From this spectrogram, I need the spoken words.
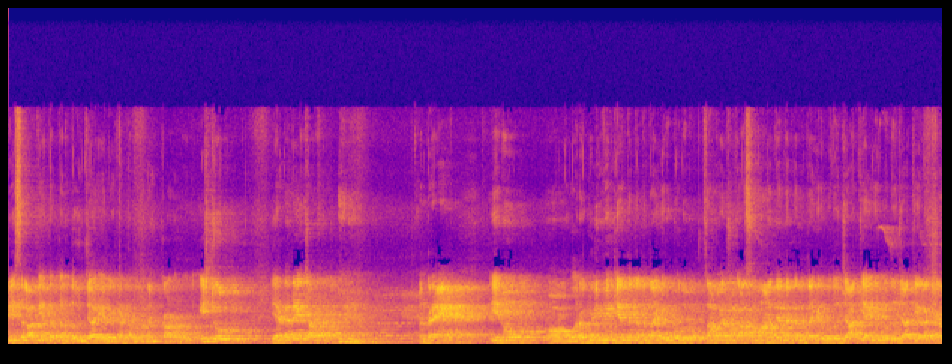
ಮೀಸಲಾತಿ ಅಂತಕ್ಕಂಥದ್ದು ಜಾರಿಯಲ್ಲಿರ್ತಕ್ಕಂಥದ್ದನ್ನು ಕಾಣಬಹುದು. ಇಷ್ಟು ಎರಡನೇ ಚಾಪ್ಟರ್ ಅಂದರೆ ಏನು ಆ, ಹೊರಗುಳಿಯುವಿಕೆ ಅಂತಕ್ಕಂಥದ್ದಾಗಿರ್ಬೋದು ಸಾಮಾಜಿಕ ಅಸಮಾನತೆ ಅಂತಕ್ಕಂಥದ್ದಾಗಿರ್ಬೋದು ಜಾತಿ ಆಗಿರ್ಬೋದು ಜಾತಿಯ ಲಕ್ಷಣ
